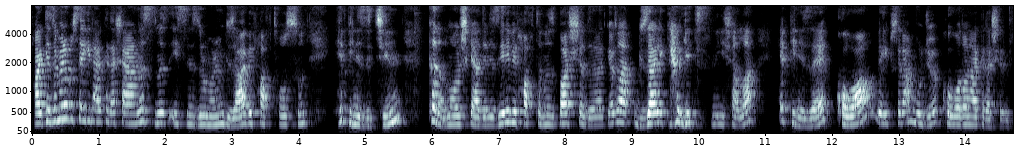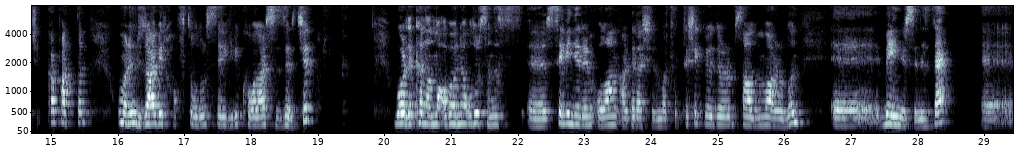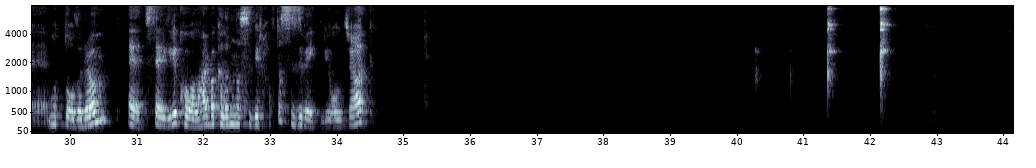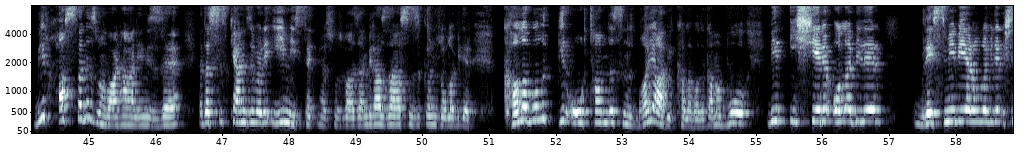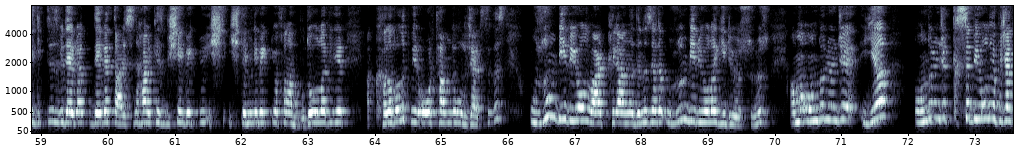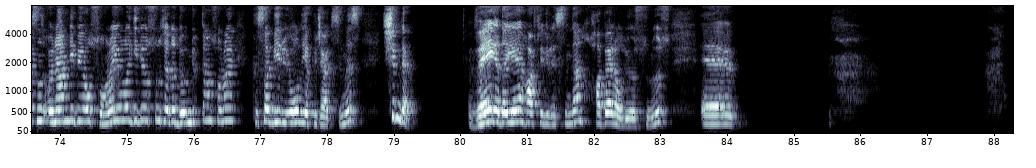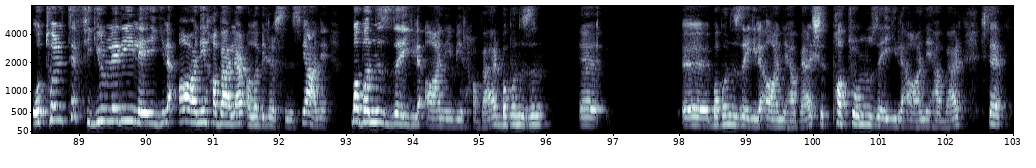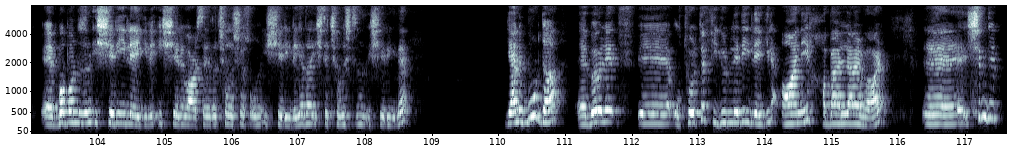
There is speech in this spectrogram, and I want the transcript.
Herkese merhaba sevgili arkadaşlar. Nasılsınız? İyisinizdir umarım. Güzel bir hafta olsun hepiniz için. Kanalıma hoş geldiniz. Yeni bir haftamız başladı. Güzel, güzellikler getirsin inşallah. Hepinize kova ve yükselen burcu kovadan arkadaşlarım için kapattım. Umarım güzel bir hafta olur sevgili kovalar sizler için. Bu arada kanalıma abone olursanız e, sevinirim. Olan arkadaşlarıma çok teşekkür ediyorum. Sağ olun, var olun. E, beğenirseniz de e, mutlu olurum. Evet sevgili kovalar bakalım nasıl bir hafta sizi bekliyor olacak. Bir hastanız mı var hanenizde? Ya da siz kendinizi böyle iyi mi hissetmiyorsunuz bazen? Biraz rahatsızlıklarınız olabilir. Kalabalık bir ortamdasınız. Bayağı bir kalabalık ama bu bir iş yeri olabilir resmi bir yer olabilir. İşte gittiniz bir devlet devlet dairesine herkes bir şey bekliyor, iş, işlemini bekliyor falan. Bu da olabilir. Ya, kalabalık bir ortamda olacaksınız. Uzun bir yol var planladığınız ya da uzun bir yola gidiyorsunuz. Ama ondan önce ya ondan önce kısa bir yol yapacaksınız. Önemli bir yol. Sonra yola gidiyorsunuz ya da döndükten sonra kısa bir yol yapacaksınız. Şimdi V ya da Y harfli birisinden haber alıyorsunuz. Ee, otorite figürleriyle ilgili ani haberler alabilirsiniz. Yani babanızla ilgili ani bir haber, babanızın e, e, babanızla ilgili ani haber, işte patronunuzla ilgili ani haber, işte e, babanızın iş yeriyle ilgili iş yeri varsa ya da çalışıyorsa onun iş yeriyle ya da işte çalıştığınız iş yeriyle. Yani burada e, böyle e, otorite figürleriyle ilgili ani haberler var. E, şimdi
